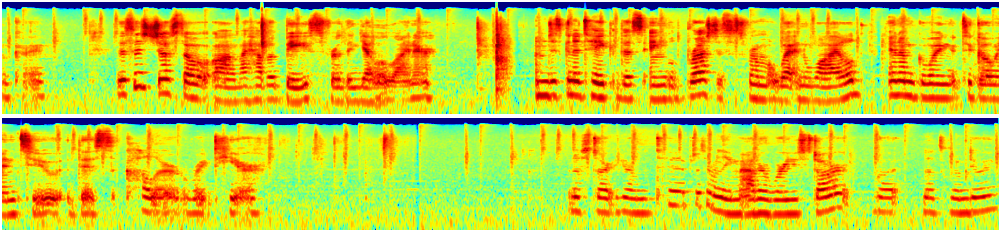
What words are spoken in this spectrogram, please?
Okay. This is just so um, I have a base for the yellow liner. I'm just going to take this angled brush, this is from Wet n Wild, and I'm going to go into this color right here. I'm going to start here on the tip. Doesn't really matter where you start, but that's what I'm doing.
